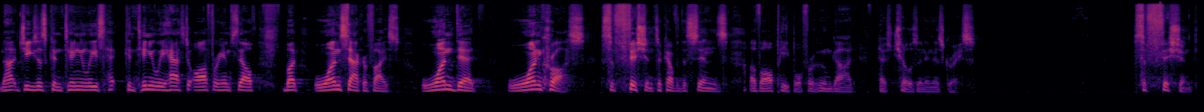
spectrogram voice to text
not Jesus continually, continually has to offer himself, but one sacrifice, one death, one cross, sufficient to cover the sins of all people for whom God has chosen in his grace. Sufficient.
